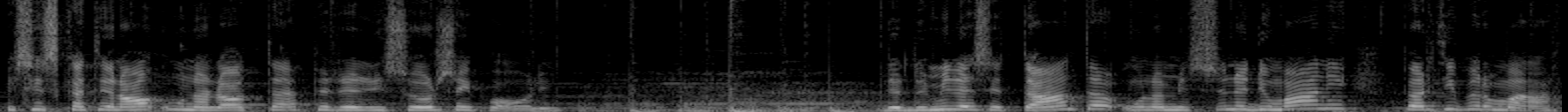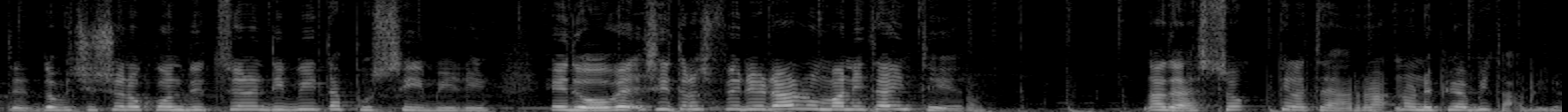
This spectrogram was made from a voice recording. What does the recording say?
e si scatenò una lotta per le risorse ai poli. Nel 2070 una missione di umani partì per Marte, dove ci sono condizioni di vita possibili e dove si trasferirà l'umanità intera. Adesso che la Terra non è più abitabile.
